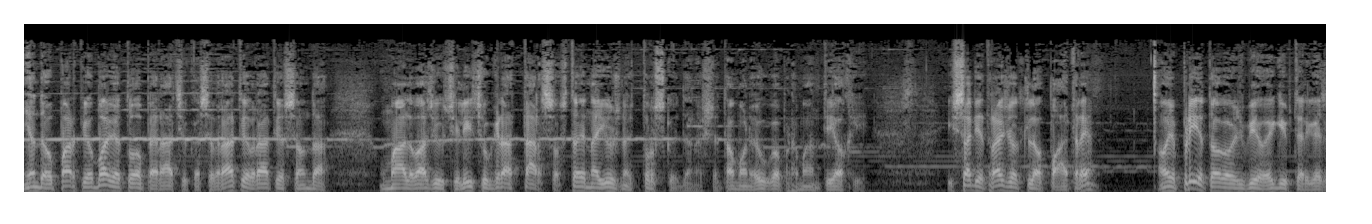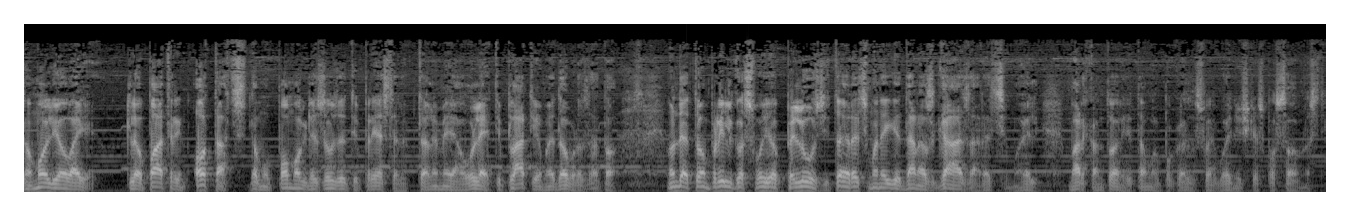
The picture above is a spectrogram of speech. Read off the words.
i onda je u partiju obavio tu operaciju. Kad se vratio, vratio se onda u Malu Aziju u Cilicu, grad Tarsos. To je na južnoj Turskoj današnje, tamo on je ugo prema Antiohiji. I sad je tražio od Kleopatre, on je prije toga već bio u Egiptu jer ga je zamolio ovaj Kleopatrin otac da mu pomogne zauzeti prijestolje Ptolemeja u leti. Platio mu je dobro za to onda je tom priliku osvojio Peluzi. To je recimo negdje danas Gaza, recimo, ili Mark Antonije tamo pokazao svoje vojničke sposobnosti.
